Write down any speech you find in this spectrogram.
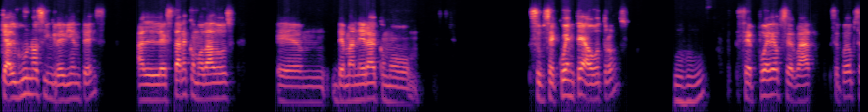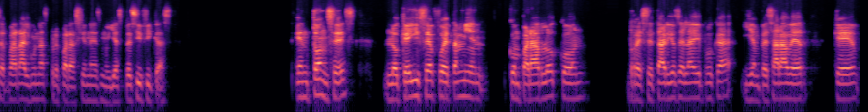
que algunos ingredientes, al estar acomodados em, de manera como subsecuente a otros, se puede observar, se puede observar algunas preparaciones muy específicas. Entonces, lo que hice fue también compararlo con recetarios de la época y empezar a ver que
